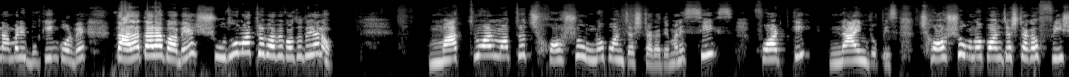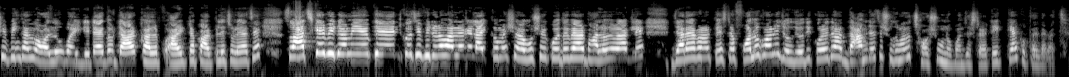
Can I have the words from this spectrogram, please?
নাম্বারে বুকিং করবে, তারা তারা পাবে শুধুমাত্র পাবে কততে জানো? মাত্র আর মাত্র ছশো উনপঞ্চাশ টাকাতে মানে সিক্স ফর্টি নাইন রুপিস ছশো উনপঞ্চাশ টাকা ফ্রি শিপিং থাকবে অল ওভার এটা একদম ডার্ক কালার আরেকটা পার্পেলে চলে আছে। সো আজকের ভিডিও আমি এন্ড করছি। ভিডিওটা ভালো লাগে লাইক কমেন্ট শেয়ার অবশ্যই করে দেবে। আর ভালো লাগলে যারা এখন পেজটা ফলো করেনি, জলদি জলদি করে দেওয়ার দাম যাচ্ছে শুধুমাত্র ছশো উনপঞ্চাশ টাকা। টেক কেয়ার কোথায় দেখাচ্ছে?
